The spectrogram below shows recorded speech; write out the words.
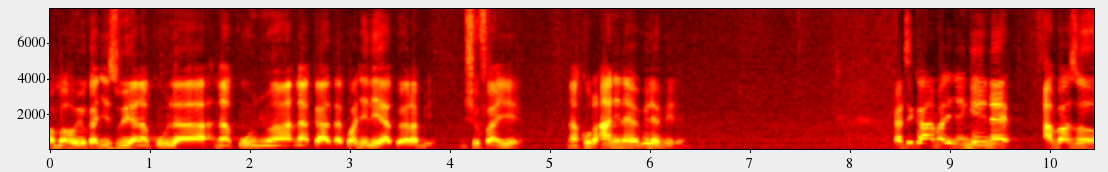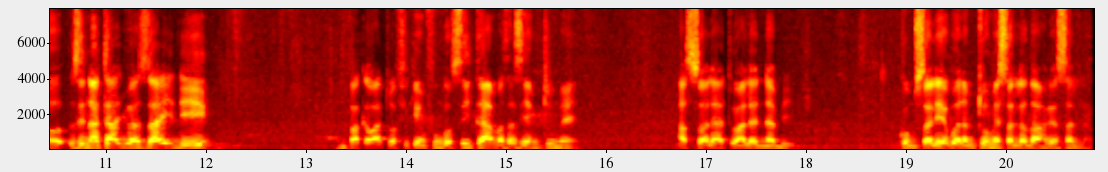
kwamba huyu kajizuia na kula na kunywa na kadha kwa ajili yako ya Rabbi, mshufaie. Na Qur'ani nayo vile vile. Katika amali nyingine ambazo zinatajwa zaidi mpaka watu wafike mfungo sita masasi ya Mtume, as-salatu ala nabi, kumsalia Bwana Mtume sallallahu alaihi wasallam.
